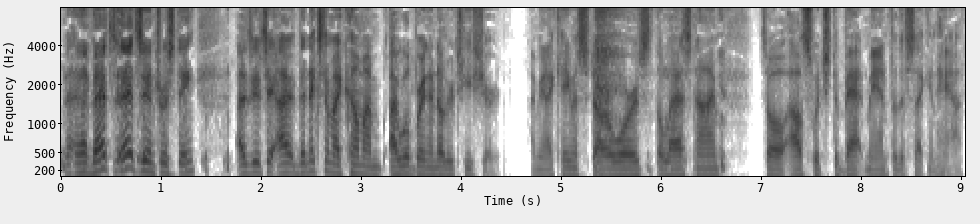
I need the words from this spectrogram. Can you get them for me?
that's that's interesting. I was going to say I, the next time I come, I'm, I will bring another T-shirt. I mean, I came as Star Wars the last time, so I'll switch to Batman for the second half.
